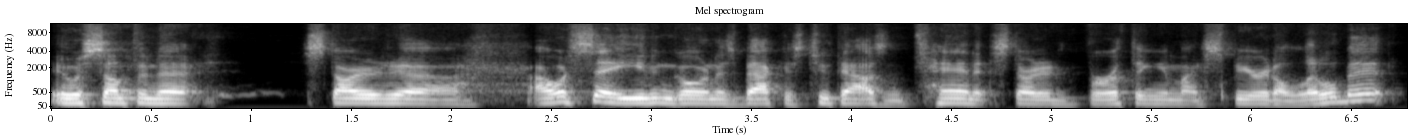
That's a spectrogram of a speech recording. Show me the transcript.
It was something that started. Uh, I would say even going as back as 2010, it started birthing in my spirit a little bit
